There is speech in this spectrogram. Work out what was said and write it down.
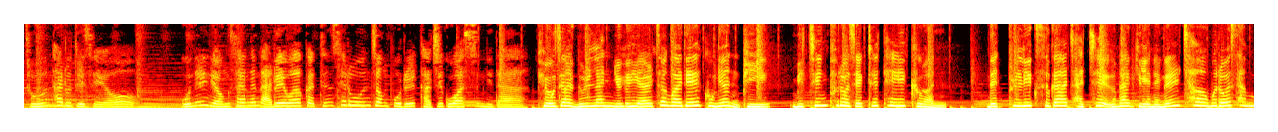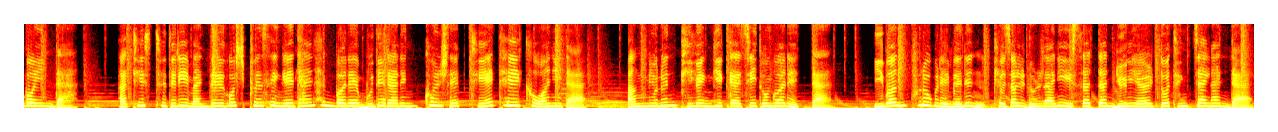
좋은 하루 되세요. 오늘 영상은 아래와 같은 새로운 정보를 가지고 왔습니다. 표절 논란 유희열 청와대 공연 비 미친 프로젝트 테이크 원 넷플릭스가 자체 음악 예능을 처음으로 선보인다. 아티스트들이 만들고 싶은 생애 단 한 번의 무대라는 콘셉트의 테이크 원이다. 악뮤는 비행기까지 동원했다. 이번 프로그램에는 표절 논란이 있었던 유희열도 등장한다.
